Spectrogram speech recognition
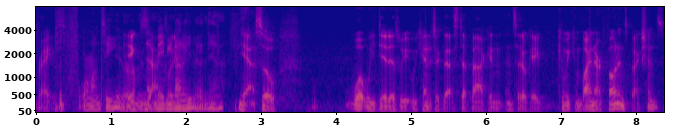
right four months a year. Exactly. Maybe not even. Yeah. yeah. So what we did is we, we kind of took that step back and, and said, okay, can we combine our phone inspections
